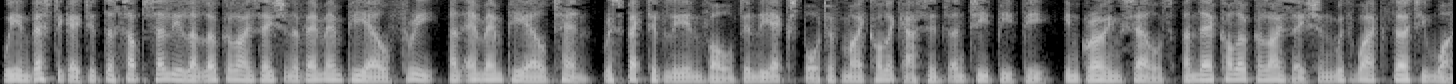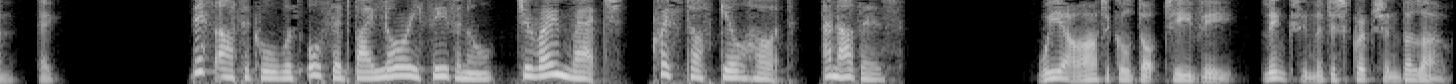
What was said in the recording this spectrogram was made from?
we investigated the subcellular localization of MMPL3 and MMPL10, respectively involved in the export of mycolic acids and TPP in growing cells and their colocalization with WAC31A. This article was authored by Laurie Thouvenel, Jerome Rech, Christophe Guilhot, and others. We are RTCL.TV, links in the description below.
